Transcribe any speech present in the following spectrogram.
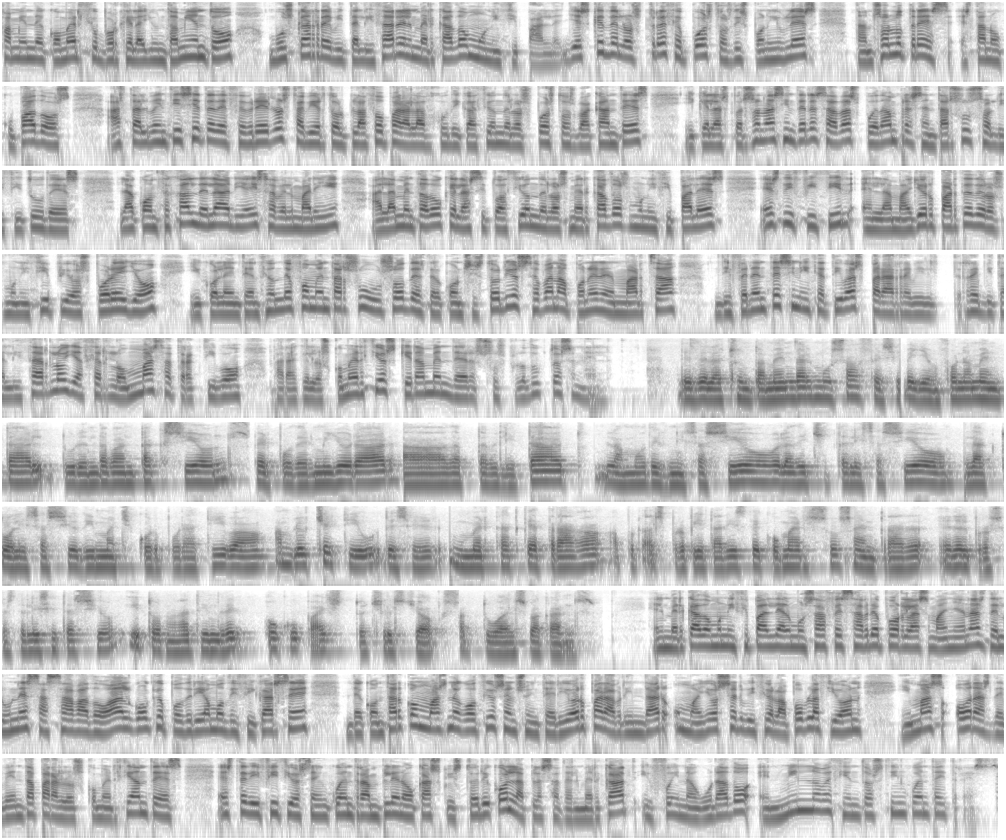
también de comercio porque el ayuntamiento busca revitalizar el mercado municipal. Y es que de los 13 puestos disponibles, tan solo tres están ocupados. Hasta el 27 de febrero está abierto el plazo para la adjudicación de los puestos vacantes y que las personas interesadas puedan presentar sus solicitudes. La concejal del área, Isabel Marí, ha lamentado que la situación de los mercados municipales es difícil en la mayor parte de los municipios. Por ello, y con la intención de fomentar su uso, desde el consistorio se van a poner en marcha diferentes iniciativas para revitalizarlo y hacerlo más atractivo para que los comercios quieran vender sus productos en él. Des de l'Ajuntament d'Almussafes veiem fonamental dur endavant accions per poder millorar l'adaptabilitat, la modernització, la digitalització, l'actualització d'imatge corporativa, amb l'objectiu de ser un mercat que atraga als propietaris de comerços a entrar en el procés de licitació i tornar a tindre ocupats tots els llocs actuals vacants. El mercado municipal de Almusafes abre por las mañanas de lunes a sábado, algo que podría modificarse de contar con más negocios en su interior para brindar un mayor servicio a la población y más horas de venta para los comerciantes. Este edificio se encuentra en pleno casco histórico en la Plaza del Mercat y fue inaugurado en 1953.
